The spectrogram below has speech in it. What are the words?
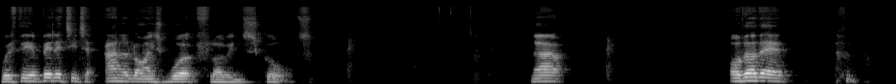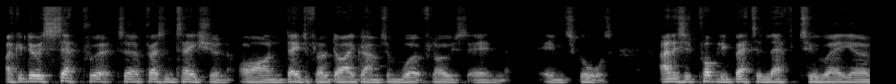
with the ability to analyze workflow in schools. Now, although there, I could do a separate uh, presentation on data flow diagrams and workflows in in schools, and this is probably better left to a uh,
